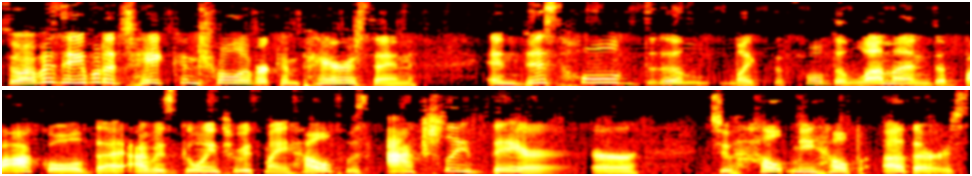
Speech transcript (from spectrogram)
So I was able to take control over comparison. And this whole like this whole dilemma and debacle that I was going through with my health was actually there to help me help others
